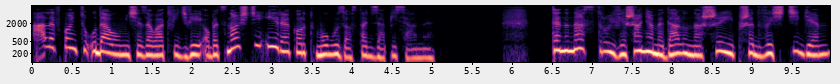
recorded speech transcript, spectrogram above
ale w końcu udało mi się załatwić w jej obecności i rekord mógł zostać zapisany. Ten nastrój wieszania medalu na szyi przed wyścigiem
